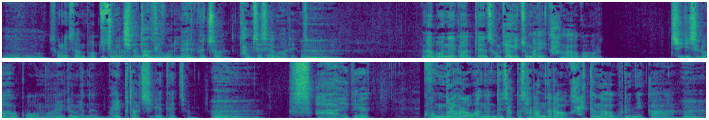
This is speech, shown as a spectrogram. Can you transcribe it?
음. 속리산 법주사라든지 집단 생활이네. 네, 그렇죠. 단체 생활이죠. 음. 그러다 보니까 그때는 성격이 좀 많이 강하고 지기 싫어하고 뭐 이러면은 많이 부닥치게 되죠. 음. 아 이게 공부를 하러 왔는데 자꾸 사람들하고 갈등하고 그러니까 음.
